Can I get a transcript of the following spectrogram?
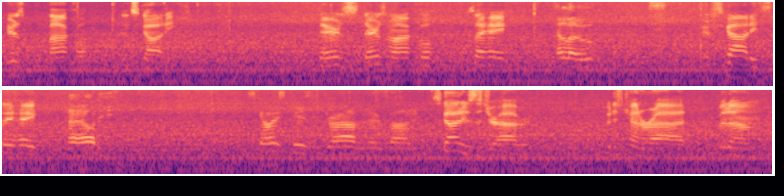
here's Michael and Scotty. There's there's Michael. Say hey. Hello. Here's Scotty. Say hey. Howdy. Scotty's busy driving everybody. Scotty's the driver, but he's kind of ride. But um.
